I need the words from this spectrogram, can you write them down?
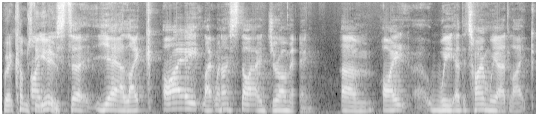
where it comes to I you. used to, yeah, like I like when I started drumming. Um, I we at the time we had like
